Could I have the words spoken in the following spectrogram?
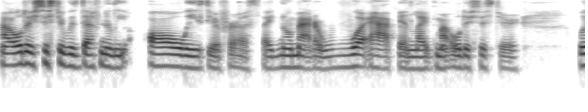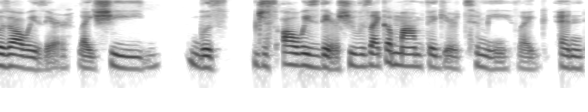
my older sister was definitely always there for us. Like no matter what happened, like my older sister was always there. Like she was just always there. She was like a mom figure to me. Like, and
